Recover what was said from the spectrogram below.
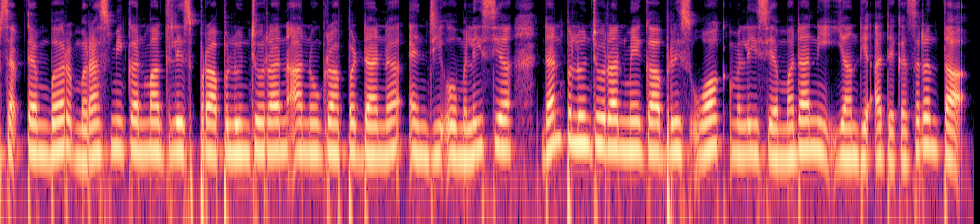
September merasmikan Majlis Pra Peluncuran Anugerah Perdana NGO Malaysia dan peluncuran Mega Brisk Walk Malaysia Madani yang diadakan serentak.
